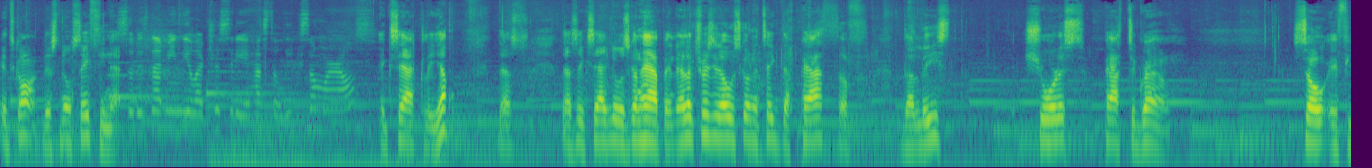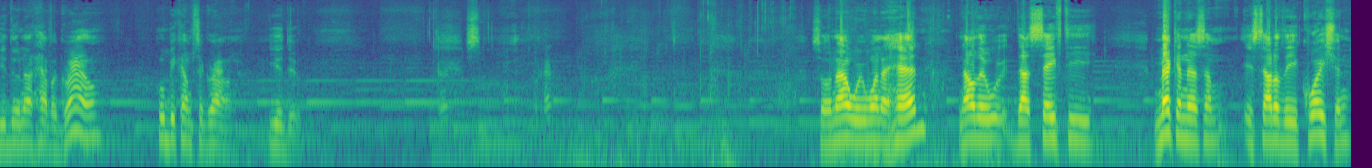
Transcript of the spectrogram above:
it's gone. There's no safety net. So does that mean the electricity has to leak somewhere else? Exactly, yep. That's, that's exactly what's gonna happen. Electricity is always gonna take the path of the least shortest path to ground. So if you do not have a ground, who becomes the ground? You do. Okay. So now we went ahead. Now that we- that safety mechanism is out of the equation,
